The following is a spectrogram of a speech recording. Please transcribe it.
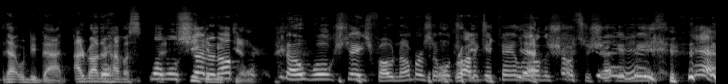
That would be bad. I'd rather Well- have us. Well, we'll set it up. Taylor. You know, we'll exchange phone numbers and we'll try to get Taylor yeah. on the show so she Yeah, can yeah, meet. yeah.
